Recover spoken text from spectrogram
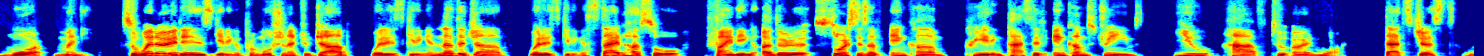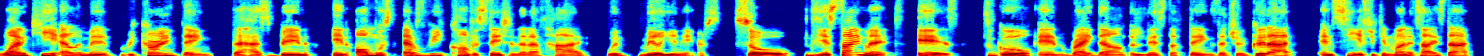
more money. So whether it is getting a promotion at your job, whether it's getting another job, whether it's getting a side hustle, finding other sources of income, creating passive income streams, you have to earn more. That's just one key element, recurring thing that has been in almost every conversation that I've had with millionaires. So the assignment is to go and write down a list of things that you're good at and see if you can monetize that.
